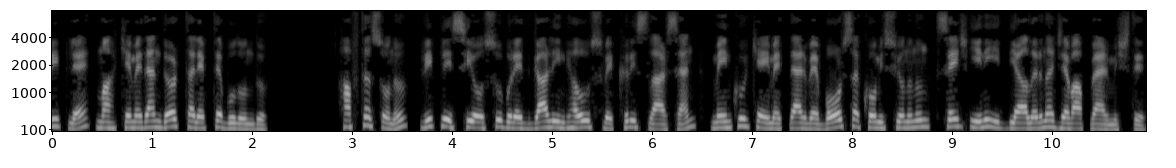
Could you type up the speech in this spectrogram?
Ripple, mahkemeden 4 talepte bulundu. Hafta sonu, Ripple CEO'su Brad Garlinghouse ve Chris Larsen, Menkul Kıymetler ve Borsa Komisyonu'nun, SEC yeni iddialarına cevap vermişti.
